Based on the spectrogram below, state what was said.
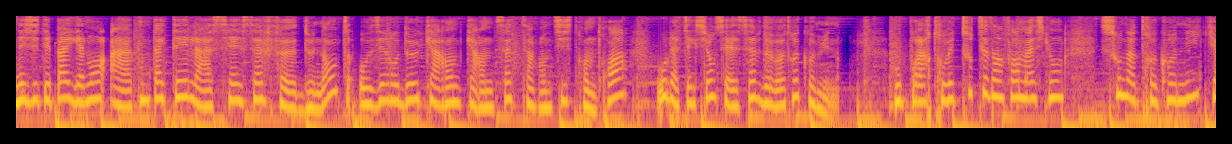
N'hésitez pas également à contacter la CSF de Nantes au 02 40 47 56 33 ou la section CSF de votre commune. Vous pourrez retrouver toutes ces informations sous notre chronique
